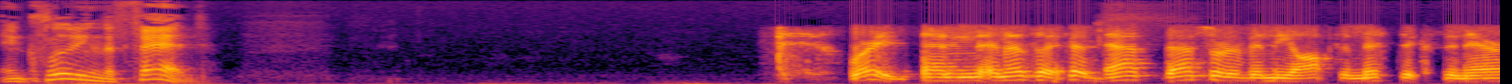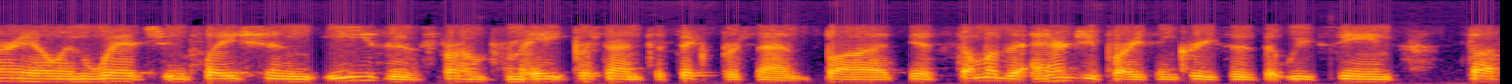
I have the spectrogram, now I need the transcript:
including the Fed. Right, and and as I said, that's that's sort of in the optimistic scenario in which inflation eases from from eight percent to six percent. But if some of the energy price increases that we've seen thus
